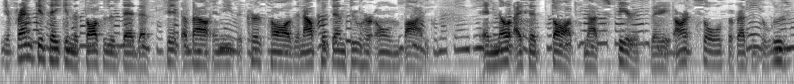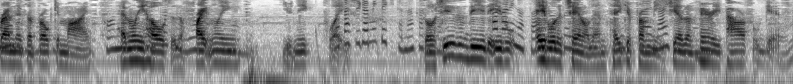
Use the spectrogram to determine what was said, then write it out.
Your friend can take in the thoughts of the dead that fit about in these accursed halls and output them through her own body. And note I said thoughts, not spirits. They aren't souls, but rather the loose remnants of broken minds. Heavenly hosts is a frighteningly unique place. So she is indeed able, able to channel them. Take it from me, she has a very powerful gift.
